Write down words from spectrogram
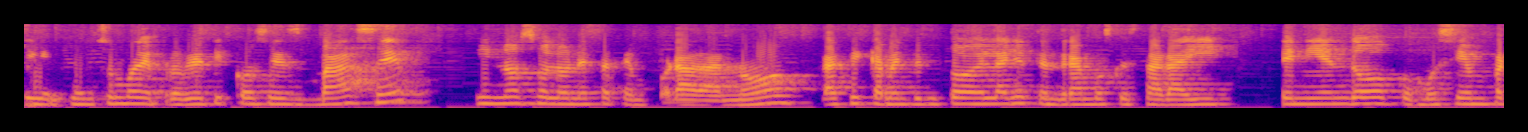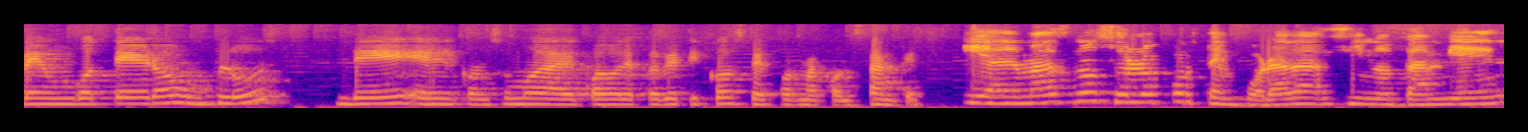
el consumo de probióticos es base y no solo en esta temporada, ¿no? Prácticamente en todo el año tendríamos que estar ahí teniendo como siempre un gotero, un plus del consumo adecuado de probióticos de forma constante. Y además no solo por temporada, sino también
